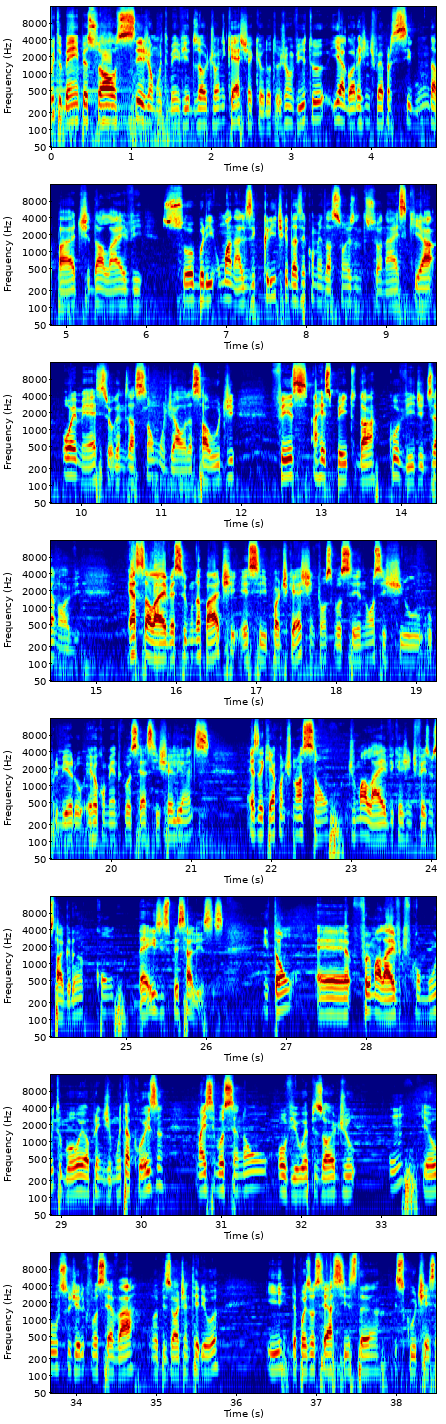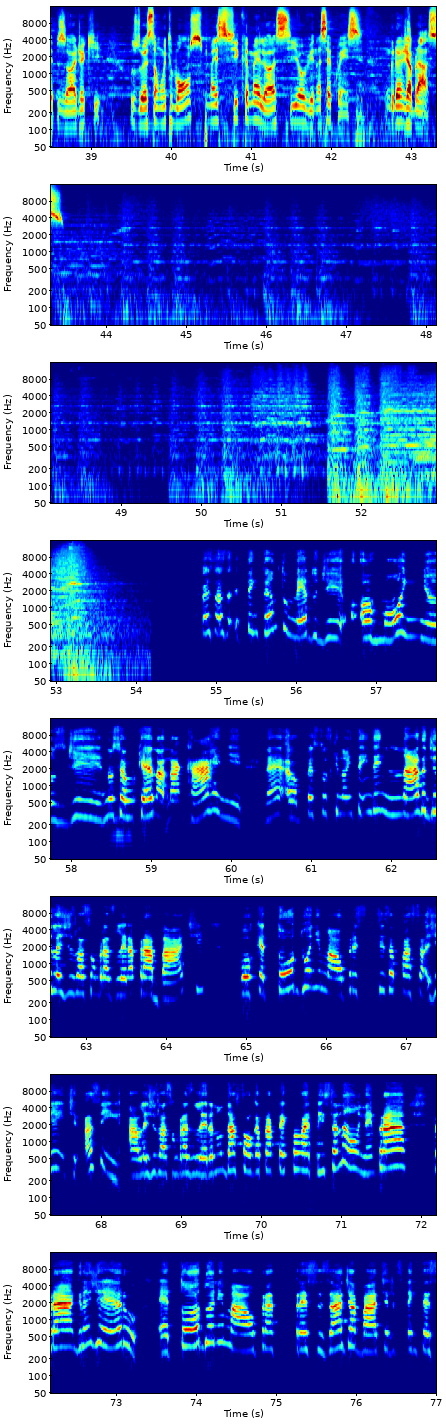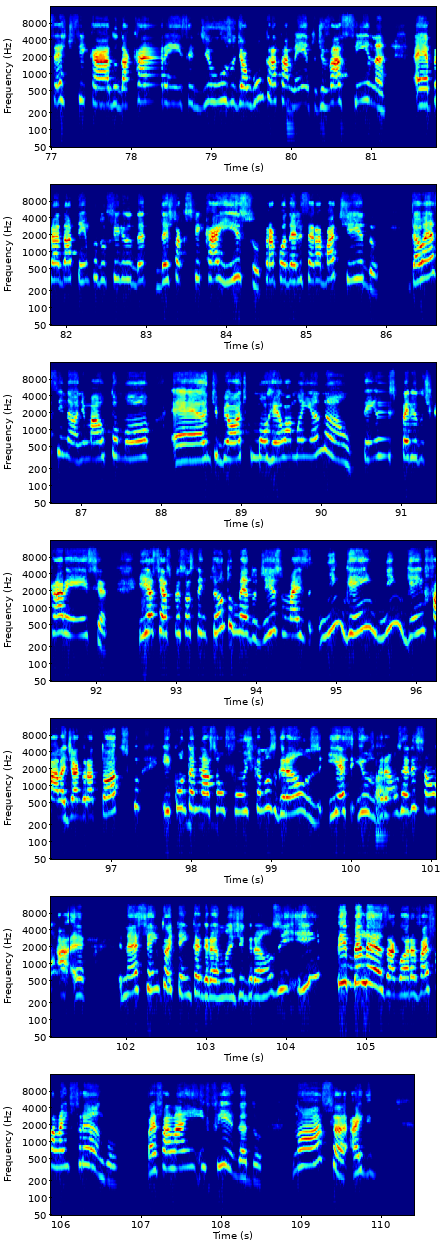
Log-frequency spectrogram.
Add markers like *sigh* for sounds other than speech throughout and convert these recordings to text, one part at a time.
Muito bem, pessoal, sejam muito bem-vindos ao Johnny Cast, aqui é o Dr. João Vitor, e agora a gente vai para a segunda parte da live sobre uma análise crítica das recomendações nutricionais que a OMS, Organização Mundial da Saúde, fez a respeito da Covid-19. Essa live é a segunda parte, esse podcast, então se você não assistiu o primeiro, eu recomendo que você assista ele antes. Essa aqui é a continuação de uma live que a gente fez no Instagram com 10 especialistas. Então, é, foi uma live que ficou muito boa, eu aprendi muita coisa. Mas se você não ouviu o episódio 1, eu sugiro que você vá no episódio anterior e depois você assista, escute esse episódio aqui. Os dois são muito bons, mas fica melhor se ouvir na sequência. Um grande abraço. Tanto medo de hormônios, de não sei o que, na, na carne, né? É, pessoas que não entendem nada de legislação brasileira para abate, porque todo animal precisa passar. Gente, assim, a legislação brasileira não dá folga para pecuarista, não, nem para granjeiro. É todo animal para precisar de abate, eles têm que ter certificado da carência de uso de algum tratamento, de vacina, é, para dar tempo do fígado detoxificar isso, para poder ele ser abatido. Então é assim, não, o animal tomou é, antibiótico, morreu amanhã, não. Tem esse período de carência. E assim, as pessoas têm tanto medo disso, mas ninguém, ninguém fala de agrotóxico e contaminação fúngica nos grãos. E, e os ah. grãos, eles são. É, né, 180 gramas de grãos e, e, e, beleza, agora vai falar em frango, vai falar em, em, fígado. Nossa, aí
